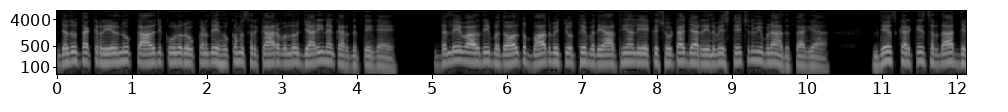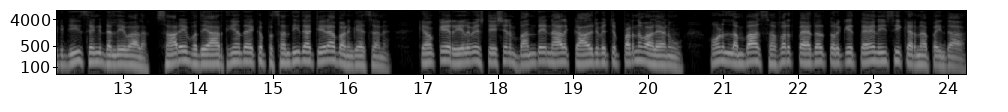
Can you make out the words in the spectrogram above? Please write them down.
ਜਦੋਂ ਤੱਕ ਰੇਲ ਨੂੰ ਕਾਲਜ ਕੋਲ ਰੋਕਣ ਦੇ ਹੁਕਮ ਸਰਕਾਰ ਵੱਲੋਂ ਜਾਰੀ ਨਾ ਕਰ ਦਿੱਤੇ ਗਏ। ਡੱਲੇਵਾਲ ਦੀ ਬਦੌਲਤ ਬਾਅਦ ਵਿੱਚ ਉੱਥੇ ਵਿਦਿਆਰਥੀਆਂ ਲਈ ਇੱਕ ਛੋਟਾ ਜਿਹਾ ਰੇਲਵੇ ਸਟੇਸ਼ਨ ਵੀ ਬਣਾ ਦਿੱਤਾ ਗਿਆ। ਜਿਸ ਕਰਕੇ ਸਰਦਾਰ ਜਗਜੀਤ ਸਿੰਘ ਡੱਲੇਵਾਲ ਸਾਰੇ ਵਿਦਿਆਰਥੀਆਂ ਦਾ ਇੱਕ ਪਸੰਦੀਦਾ ਚਿਹਰਾ ਬਣ ਗਏ ਸਨ, ਕਿਉਂਕਿ ਰੇਲਵੇ ਸਟੇਸ਼ਨ ਬੰਦ ਦੇ ਨਾਲ ਕਾਲਜ ਵਿੱਚ ਪੜ੍ਹਨ ਵਾਲਿਆਂ ਨੂੰ ਹੁਣ ਲੰਬਾ ਸਫ਼ਰ ਪੈਦਲ ਤੁਰ ਕੇ ਤੈਅ ਨਹੀਂ ਸੀ ਕਰਨਾ ਪੈਂਦਾ।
